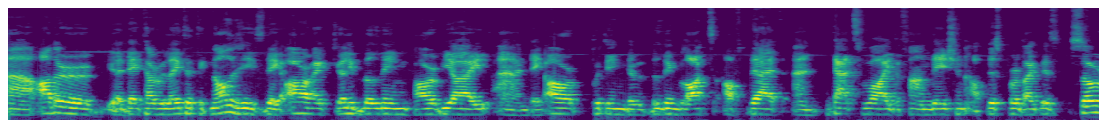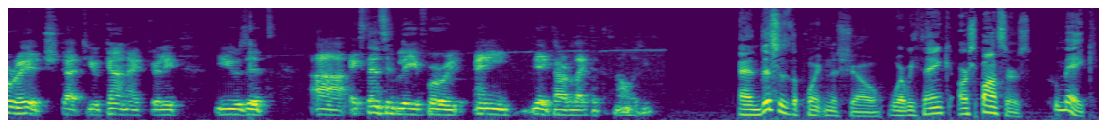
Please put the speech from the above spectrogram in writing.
other uh, data related technologies, they are actually building Power BI and they are putting the building blocks of that. And that's why the foundation of this product is so rich that you can actually use it uh, extensively for any data related technology. And this is the point in the show where we thank our sponsors who make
